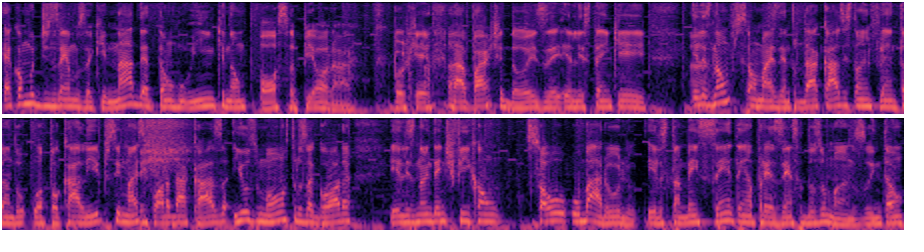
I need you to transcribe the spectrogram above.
é como dizemos aqui, nada é tão ruim que não possa piorar. Porque na parte 2 eles têm que. Ah. Eles não são mais dentro da casa, estão enfrentando o apocalipse mais fora da casa. E os monstros agora, eles não identificam só o, o, barulho, eles também sentem a presença dos humanos. Então,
